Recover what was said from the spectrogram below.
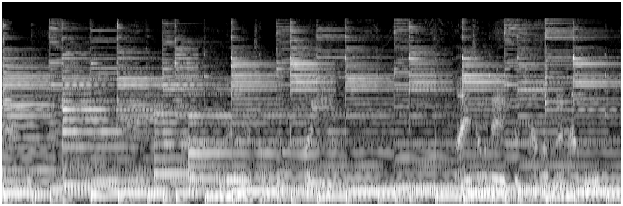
돼가지고. 네, 오늘 정도 거의 완성될 그 작업을 하고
